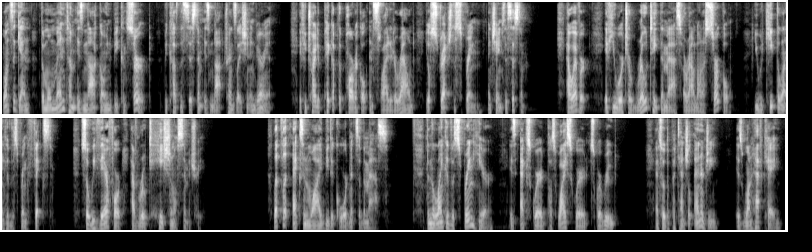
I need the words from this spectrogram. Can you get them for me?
Once again, the momentum is not going to be conserved because the system is not translation invariant. If you try to pick up the particle and slide it around, you'll stretch the spring and change the system. However, if you were to rotate the mass around on a circle, you would keep the length of the spring fixed. So we therefore have rotational symmetry. Let's let x and y be the coordinates of the mass. Then the length of the spring here is x squared plus y squared square root, and so the potential energy is 1 half k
